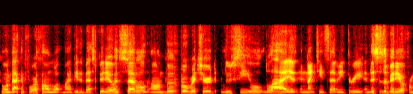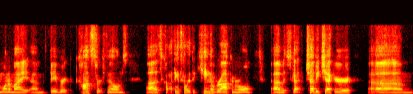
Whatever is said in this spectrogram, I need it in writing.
going back and forth on what might be the best video and settled on Little Richard Lucille live in 1973. And this is a video from one of my um, favorite concert films. Uh, called, I think it's called like The King of Rock and Roll. Uh, it's got Chubby Checker, um,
